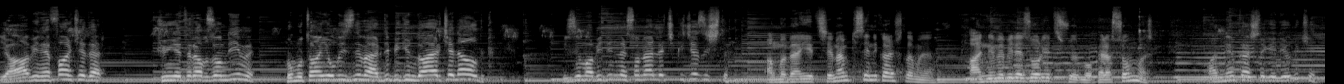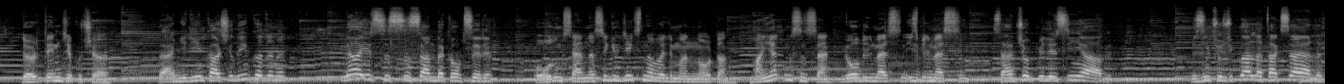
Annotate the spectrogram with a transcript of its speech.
Ya abi ne fark eder? Künye Trabzon değil mi? Komutan yol izni verdi. Bir gün daha erkene aldık. Bizim Abidin'le Soner'le çıkacağız işte. Ama ben yetişemem ki seni karşılamaya. Anneme bile zor yetişiyorum. Operasyon var. Annem kaçta geliyordu ki? Dörtte inecek uçağa. Ben gideyim karşılayayım kadını. Ne hayırsızsın sen be komiserim. Oğlum sen nasıl gideceksin havalimanına oradan? Manyak mısın sen? Yol bilmezsin, iz bilmezsin. Sen çok bilirsin ya abi. Bizim çocuklarla taksi ayarladık.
